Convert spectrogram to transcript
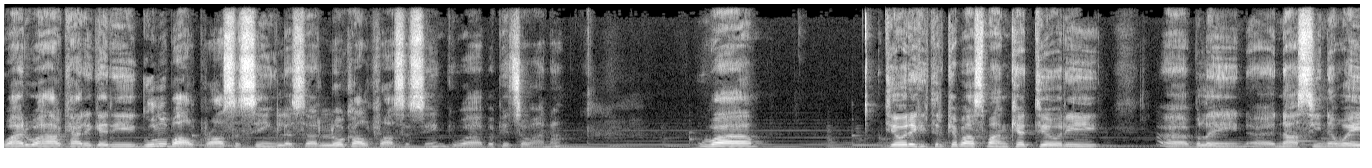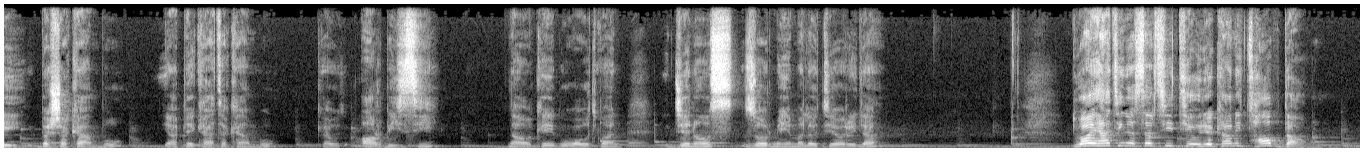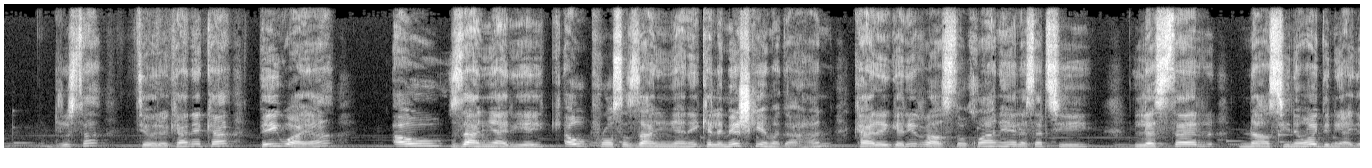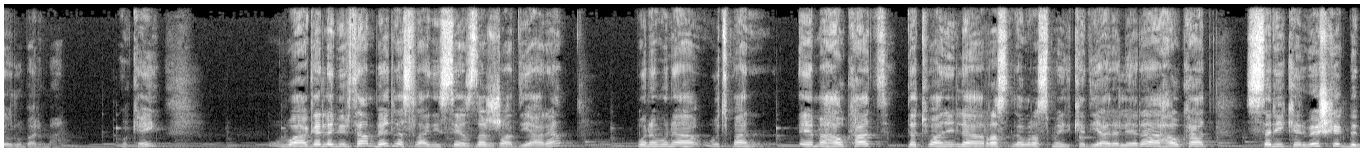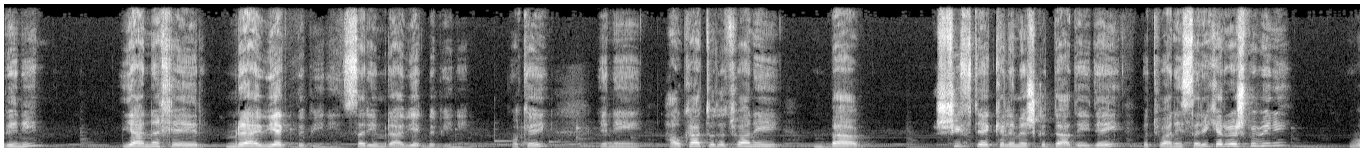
و هەروەها کاریگەری گوڵوباڵ پراسسینگ لەسەر لۆکال پراسسینگ و بە پێچەوانە و تێۆرێکی تر کە باسمان کرد تێۆری بڵین ناسینەوەی بەشەکان بوو یا پێکاتەکان بوو کەوت RBC ناوەکەی بوو بە وتمان جنۆس زۆر مهمە لەو تێۆریدا دوای هاتینە سەرچی تێوریەکانی تاپ داون دروستە تێورەکانێکە پێی وایە ئەو زانیاریەی ئەو پرۆسە زانینیانەی کە لە مێشکی ئێمەدا هەن کارێگەری ڕاستەوخۆیان هەیە لەسەر چی لەسەر ناسینەوەی دنیای دەوروبەرمان وەکەی وە گەر لە بیرتان بێت لە سلایدی سێزدە ژە دیارە بۆ نمونە وتمان ئێمە هاوکات دەتوانین لە ڕست لەو ڕسمەی کە دیارە لێرە هاوکات سەری کەروێشکێک ببینین یا نەخێر مراویەک ببینین سەری مراویەک ببینین وەکەی یعنی هاوکات تۆ دەتوانی بە شیفتێک کە لە مێشکت دادەیدەی بتانی سەری کەروێش ببینی و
